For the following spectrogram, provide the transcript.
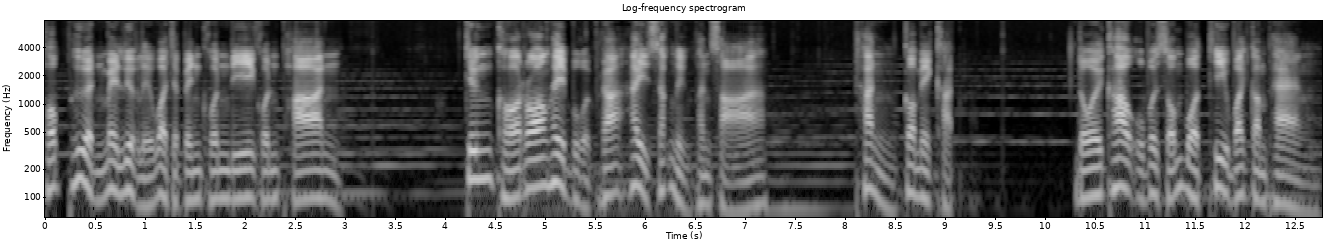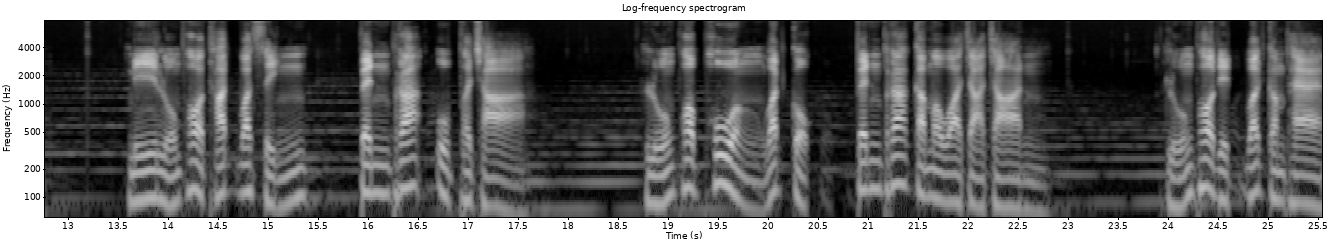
คบเพื่อนไม่เลือกเลยว่าจะเป็นคนดีคนพาลจึงขอร้องให้บวชพระให้สักหนึ่งพรรษา ท่านก็ไม่ขัด โดยเข้าอุปสมบทที่วัดกำแพง มีหลวงพ่อทัดวัดสิงห์เป็นพระอุปชา หลวงพ่อพ่วงวัดกกเป็นพระกรรมวาจาจารย์ หลวงพ่อดิดวัดกำแพง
